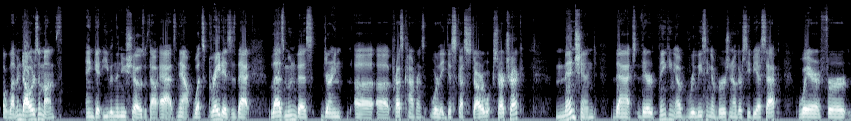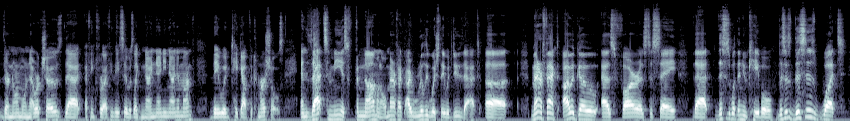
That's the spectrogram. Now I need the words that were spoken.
eleven dollars a month and get even the new shows without ads. Now, what's great is is that Les Moonves during a, a press conference where they discussed Star Star Trek mentioned that they're thinking of releasing a version of their CBS app where for their normal network shows that I think for I think they said it was like nine ninety nine a month, they would take out the commercials, and that to me is phenomenal. Matter of fact, I really wish they would do that. Uh, matter of fact, I would go as far as to say that this is what the new cable this is this is what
